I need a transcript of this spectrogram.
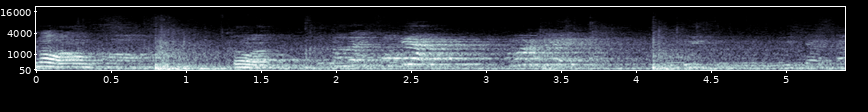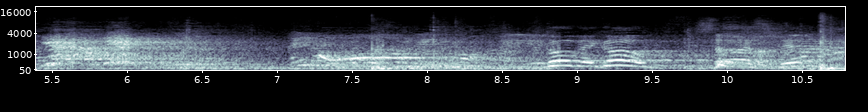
No. Come on. Go, baby, go! So that's it.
